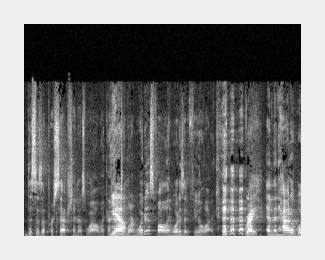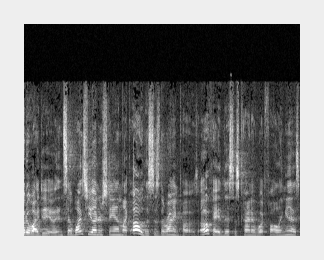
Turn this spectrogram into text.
this is a perception as well. Like I Yeah. have to learn what is falling, what does it feel like? Right. And then how do, what do I do? And so once you understand like, oh, this is the running pose. Okay, this is kind of what falling is.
